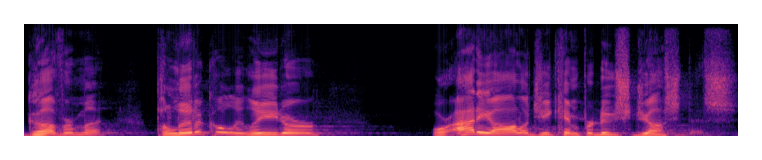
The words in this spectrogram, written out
government, political leader, or ideology can produce justice.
